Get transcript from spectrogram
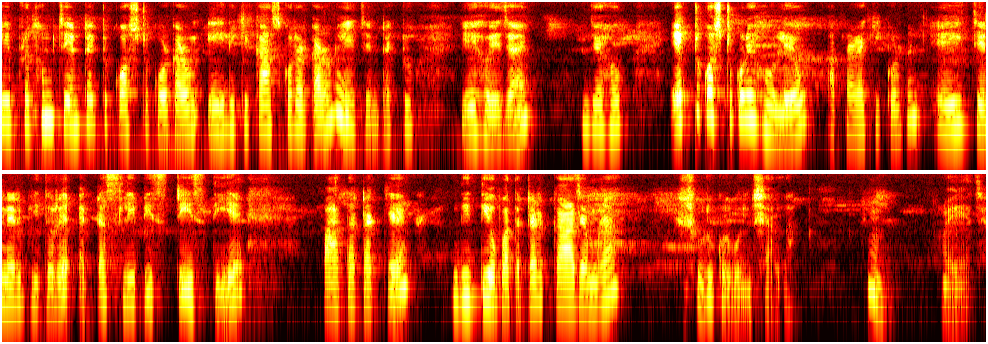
এই প্রথম চেনটা একটু কষ্টকর, কারণ এই দিকে কাজ করার কারণে এই চেনটা একটু এ হয়ে যায়। যাই হোক, একটু কষ্ট করে হলেও আপনারা কি করবেন, এই চেনের ভিতরে একটা স্লিপ স্টিচ দিয়ে পাতাটাকে, দ্বিতীয় পাতাটার কাজ আমরা শুরু করব ইনশাল্লাহ হুম, হয়ে গেছে।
